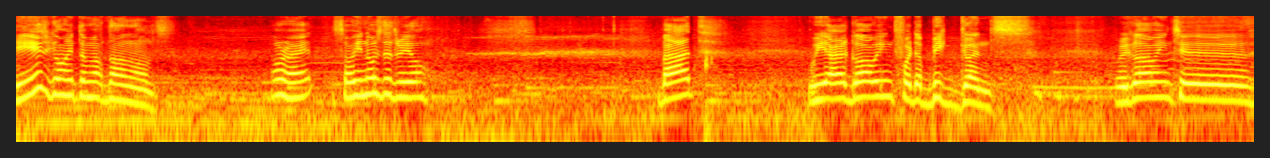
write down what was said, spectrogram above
He is going to McDonald's. Alright, so he knows the drill. But we are going for the big guns. We're going to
